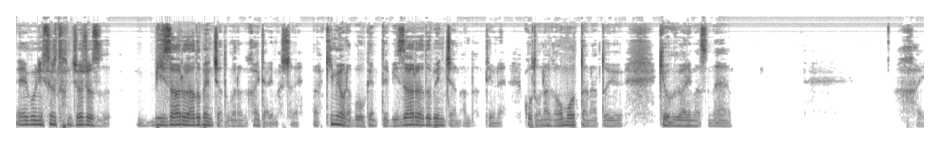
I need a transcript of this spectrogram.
英語にすると、ジョジョズ、ビザールアドベンチャーとかなんか書いてありましたね。奇妙な冒険ってビザールアドベンチャーなんだっていうね、ことをなんか思ったなという記憶がありますね。はい。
